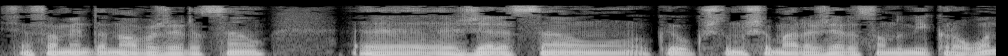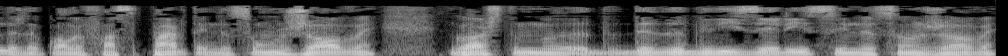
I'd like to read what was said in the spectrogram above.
Essencialmente a nova geração a geração, o que eu costumo chamar a geração do micro-ondas, da qual eu faço parte, ainda sou um jovem, gosto-me de, de, de, dizer isso, ainda sou um jovem.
